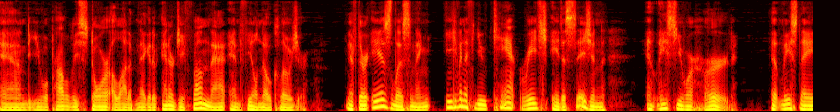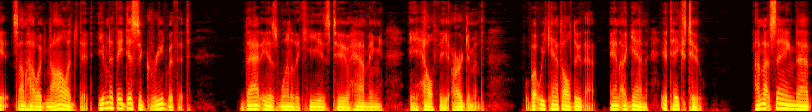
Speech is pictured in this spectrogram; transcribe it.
and you will probably store a lot of negative energy from that and feel no closure. If there is listening, even if you can't reach a decision, at least you were heard. At least they somehow acknowledged it, even if they disagreed with it. That is one of the keys to having a healthy argument. But we can't all do that. And again, it takes two. I'm not saying that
